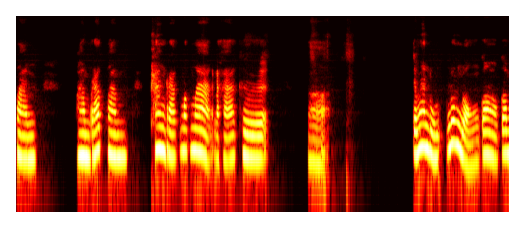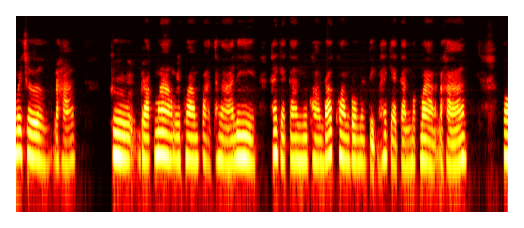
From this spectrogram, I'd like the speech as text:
ความความรักความ คลั่งรักมาก ๆนะคะ คืออจะว่ารุ่มหลงก็ก็ไม่เชิงนะคะ คือรักมากมีความปรารถนาดี ให้แก่กันมีความรักความโรแมนติกให้แก่กันมาก ๆนะคะฟอ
